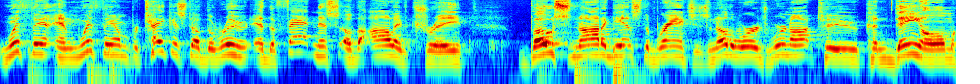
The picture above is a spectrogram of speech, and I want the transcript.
with them and with them partakest of the root and the fatness of the olive tree, boast not against the branches. In other words, we're not to condemn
